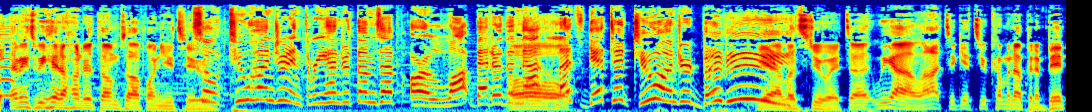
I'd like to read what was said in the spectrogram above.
it. That means we hit 100 thumbs up on YouTube. So 200 and 300 thumbs up are a lot better than that. Oh. Let's get to 200, baby. Yeah, let's do it. Uh, we got a lot to get to coming up in a bit.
